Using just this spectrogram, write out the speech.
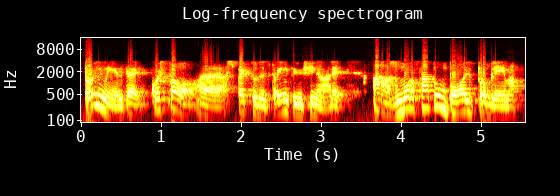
probabilmente questo eh, aspetto del Trento in finale ha smorzato un po' il problema.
